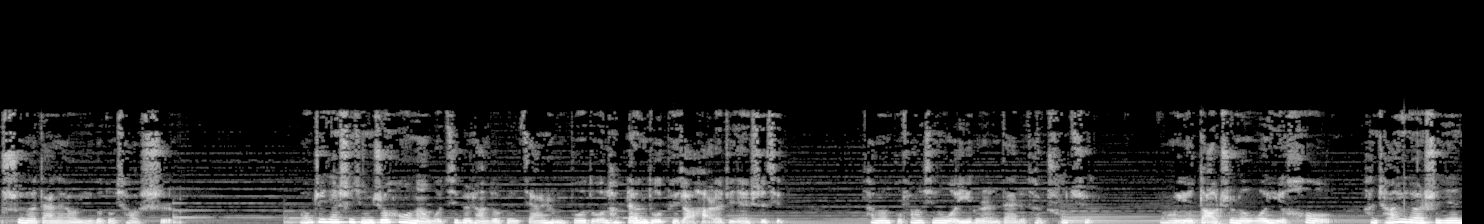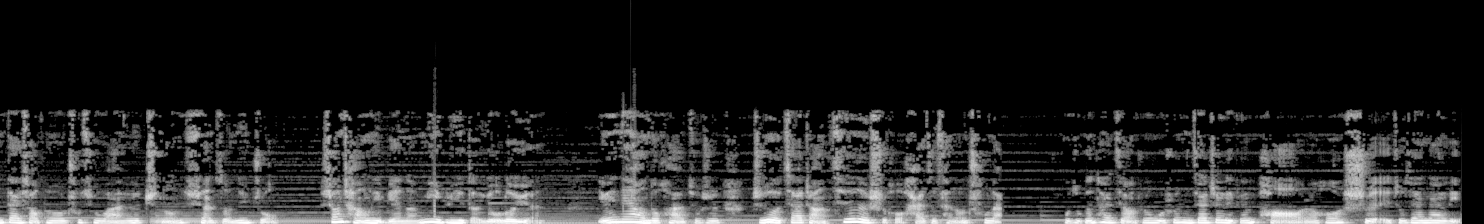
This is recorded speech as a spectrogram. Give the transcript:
睡了大概有一个多小时。”然后这件事情之后呢，我基本上就被家人剥夺了 单独陪小孩的这件事情，他们不放心我一个人带着他出去，然后也导致了我以后很长一段时间带小朋友出去玩，也只能选择那种商场里边的密闭的游乐园，因为那样的话就是只有家长接的时候孩子才能出来。我就跟他讲说：“我说你在这里边跑，然后水就在那里，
